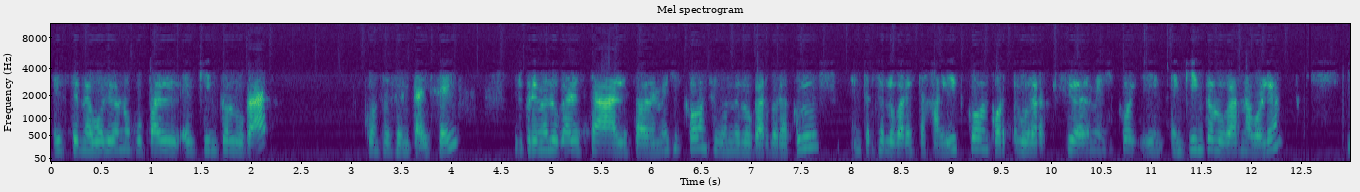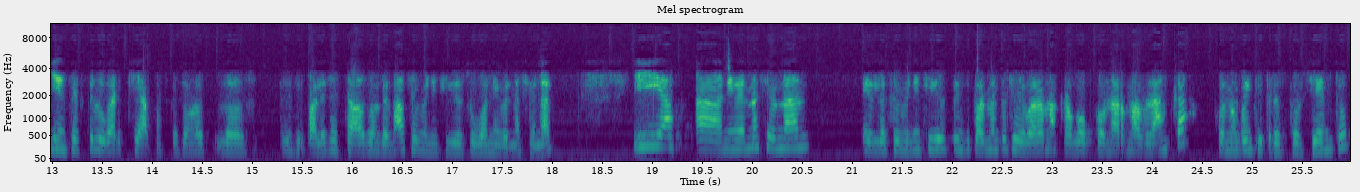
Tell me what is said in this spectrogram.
Este Nuevo León ocupa el, quinto lugar con 66. En primer lugar está el Estado de México, en segundo lugar Veracruz, en tercer lugar está Jalisco, en cuarto lugar Ciudad de México y en, quinto lugar Nuevo León y en sexto lugar Chiapas, que son los, los principales estados donde más feminicidios hubo a nivel nacional. Y a, nivel nacional, eh, los feminicidios principalmente se llevaron a cabo con arma blanca, con un 23%,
